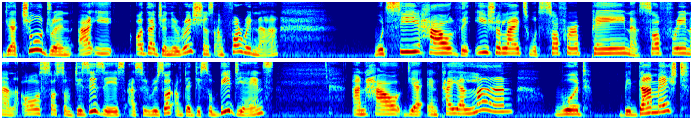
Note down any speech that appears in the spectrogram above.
their children, i.e., other generations and foreigner, would see how the Israelites would suffer pain and suffering and all sorts of diseases as a result of their disobedience, and how their entire land would be damaged,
